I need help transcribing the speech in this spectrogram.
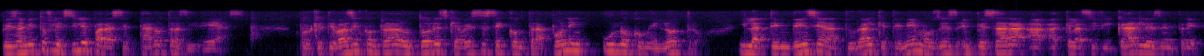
Pensamiento flexible para aceptar otras ideas, porque te vas a encontrar autores que a veces se contraponen uno con el otro. Y la tendencia natural que tenemos es empezar a, clasificarles entre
